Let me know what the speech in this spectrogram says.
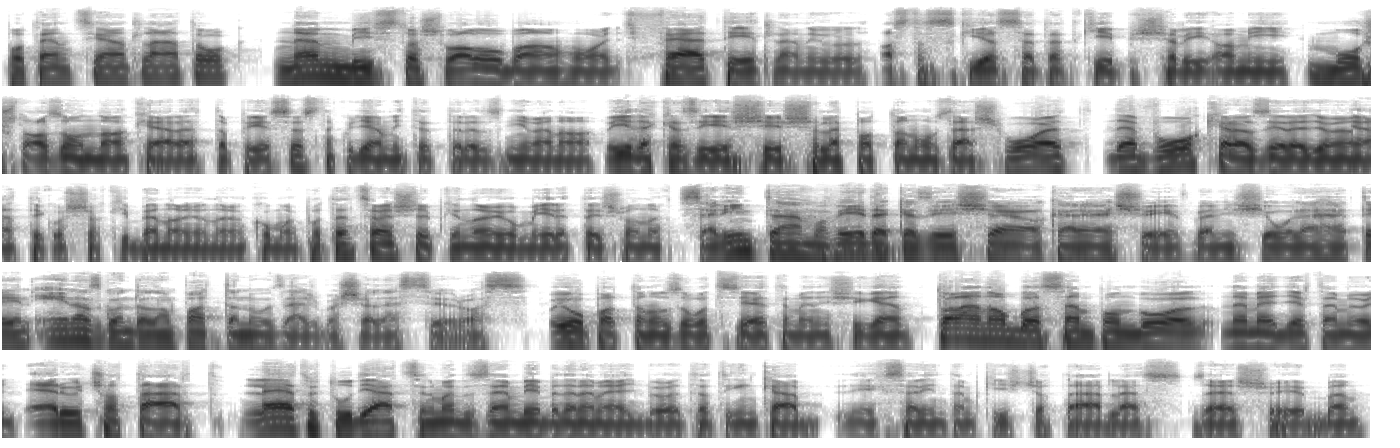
potenciált látok, nem biztos valóban, hogy feltétlenül azt a skillsetet képviseli, ami most azonnal kellett a Pacersnek. Ugye említetted, ez nyilván a védekezés és a lepattanózás volt, de Walker azért egy olyan játékos, akiben nagyon-nagyon komoly potenciál, és egyébként nagyon jó mérete is vannak. Szerintem a védekezése akár első évben is jó lehet. Én, én azt gondolom pattanózásban se lesz ő rossz. Jó pattanózó volt az egyetemen is, igen. Talán abból a szempontból nem egyértelmű, hogy erőcsatárt lehet, hogy tud játszani majd az NBA-be, de nem egyből, tehát inkább még szerintem kis csatár lesz az első évben.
